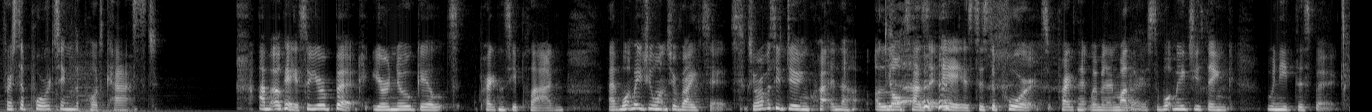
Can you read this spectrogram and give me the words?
for supporting the podcast. Um, okay, so your book, your no guilt pregnancy plan. Um, what made you want to write it? Because you're obviously doing quite a, a lot as it is to support pregnant women and mothers. So what made you think we need this book?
